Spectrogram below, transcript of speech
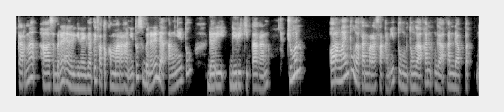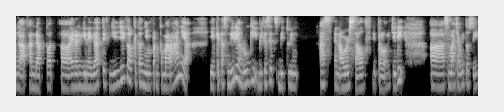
karena uh, sebenarnya energi negatif atau kemarahan itu sebenarnya datangnya itu dari diri kita kan. Cuman orang lain tuh nggak akan merasakan itu gitu, nggak akan nggak akan dapat nggak akan dapat uh, energi negatif. Jadi, jadi kalau kita nyimpan kemarahan ya ya kita sendiri yang rugi because it's between us and ourselves gitu loh. Jadi uh, semacam itu sih.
